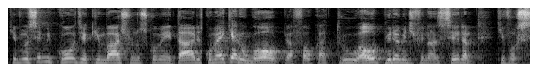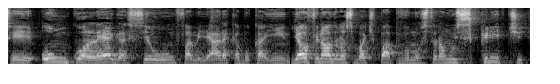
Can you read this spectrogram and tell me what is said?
que você me conte aqui embaixo nos comentários como é que era o golpe, a falcatrua ou pirâmide financeira que você ou um colega seu ou um familiar acabou caindo. E ao final do nosso bate-papo vou mostrar um script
